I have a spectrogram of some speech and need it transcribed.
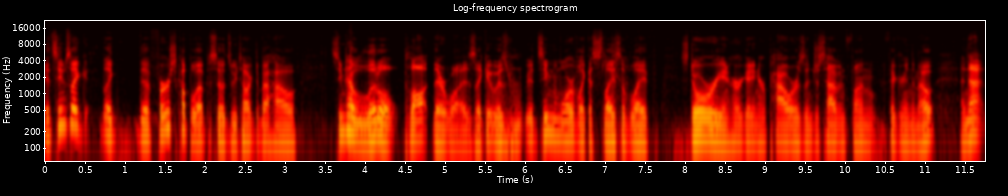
it seems like like the first couple episodes we talked about how it seemed how little plot there was. Like it was it seemed more of like a slice of life story and her getting her powers and just having fun figuring them out. And that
